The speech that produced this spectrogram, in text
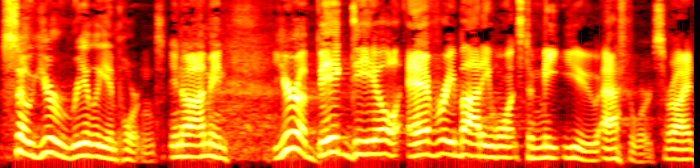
So you're really important. You know, I mean, you're a big deal. Everybody wants to meet you afterwards, right?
